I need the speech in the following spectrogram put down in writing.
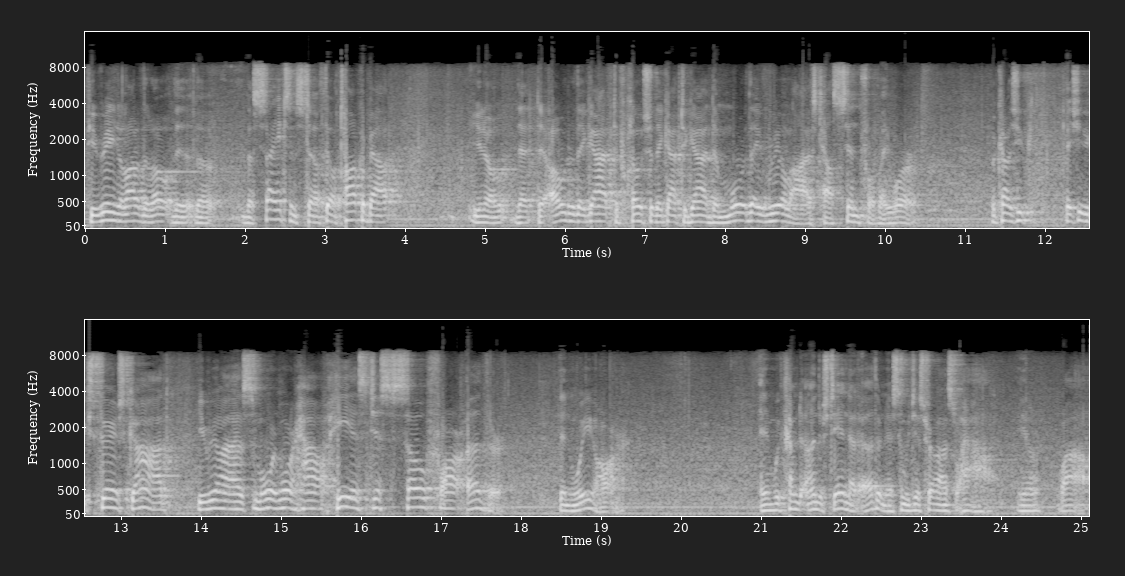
If you read a lot of the, the, the, the saints and stuff, they'll talk about, you know, that the older they got, the closer they got to God, the more they realized how sinful they were. Because you, as you experience God, you realize more and more how He is just so far other than we are. And we come to understand that otherness and we just realize, wow, you know, wow.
